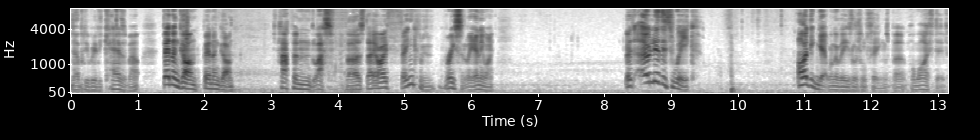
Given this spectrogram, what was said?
nobody really cares about. Been and gone, been and gone. Happened last Thursday, I think, recently anyway. But only this week, I didn't get one of these little things, but my wife did.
